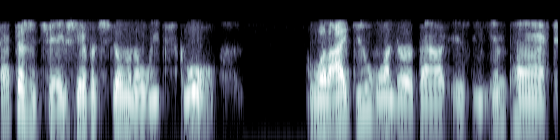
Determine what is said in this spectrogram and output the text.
That doesn't change. Stanford's still an elite school. What I do wonder about is the impact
